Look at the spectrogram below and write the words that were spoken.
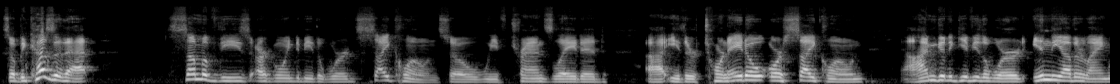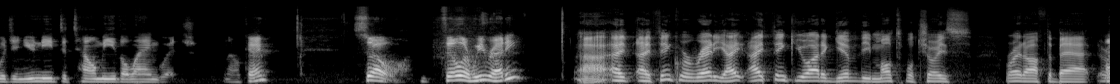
so because of that, some of these are going to be the word cyclone. So we've translated uh, either tornado or cyclone. I'm going to give you the word in the other language, and you need to tell me the language. Okay. So, Phil, are we ready? Uh, I, I think we're ready. I, I think you ought to give the multiple choice right off the bat. or Uh,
